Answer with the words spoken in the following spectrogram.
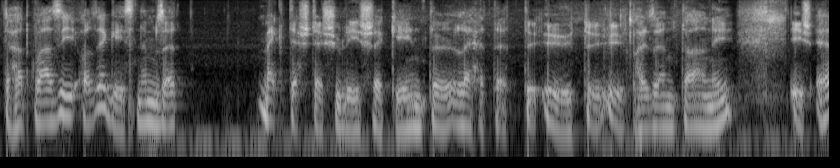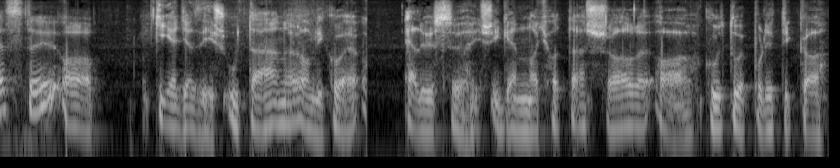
Tehát kvázi az egész nemzet megtestesüléseként lehetett őt, őt prezentálni, és ezt a kiegyezés után, amikor először is igen nagy hatással a kultúrpolitika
